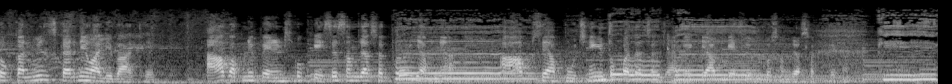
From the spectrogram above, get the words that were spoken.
तो कन्विंस करने वाली बात है। आप अपने पेरेंट्स को कैसे समझा सकते हो या अपने आप? से आप पूछेंगे तो पता चल जाएगा कि आप कैसे उनको समझा सकते हैं। कि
